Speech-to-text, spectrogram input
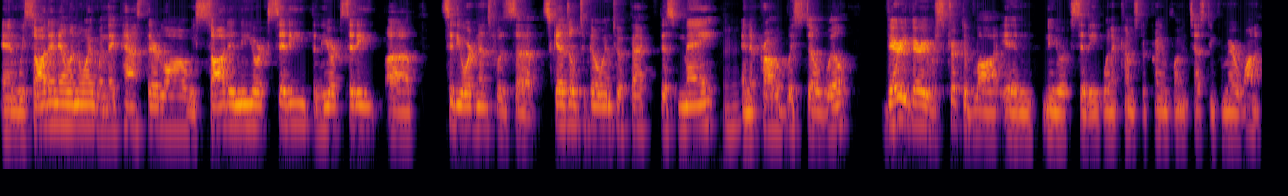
and we saw it in Illinois when they passed their law, we saw it in New York City. The New York City uh, city ordinance was uh, scheduled to go into effect this May, mm-hmm. and it probably still will very, very restrictive law in New York City when it comes to pre employment testing for marijuana.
